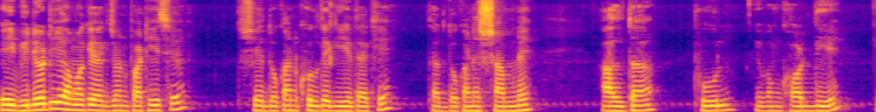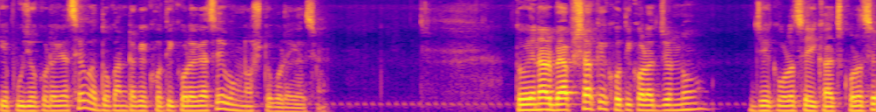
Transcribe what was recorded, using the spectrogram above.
এই ভিডিওটি আমাকে একজন পাঠিয়েছে। সে দোকান খুলতে গিয়ে দেখে, তার দোকানের সামনে আলতা, ফুল এবং ঘর দিয়ে কে পুজো করে গেছে বা দোকানটাকে ক্ষতি করে গেছে এবং নষ্ট করে গেছে। তো এনার ব্যবসাকে ক্ষতি করার জন্য যে করেছে, এই কাজ করেছে।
